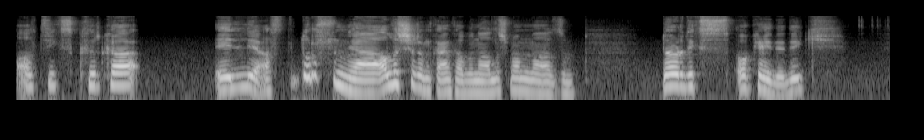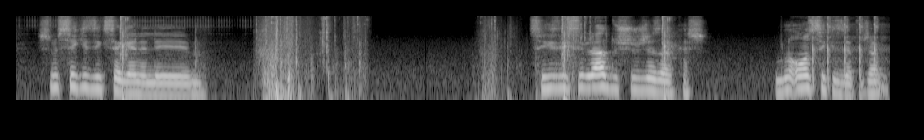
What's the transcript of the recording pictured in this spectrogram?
6x 40'a 50 aslında dursun ya. Alışırım kanka buna. Alışmam lazım. 4x okey dedik. Şimdi 8x'e gelelim. 8x'i biraz düşüreceğiz arkadaşlar. Bunu 18 yapacağım.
